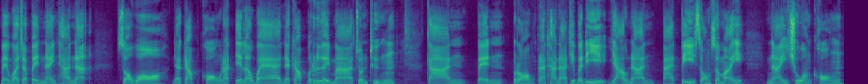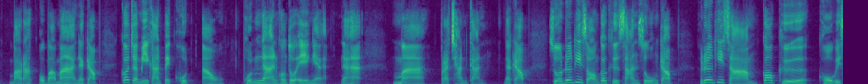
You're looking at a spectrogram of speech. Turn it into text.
ไม่ว่าจะเป็นในฐานะสวนะครับของรัฐเดลาแวร์นะครับเรื่อยมาจนถึงการเป็นรองประธานาธิบดียาวนาน 8 ปี 2 สมัย ในช่วงของบารักโอบามานะครับก็จะมีการไปขุดเอาผลงานของตัวเองเนี่ยนะฮะมาประชันกันนะครับ ส่วนเรื่องที่ 2 ก็คือสารสูงครับ เรื่องที่ 3 ก็คือโควิด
